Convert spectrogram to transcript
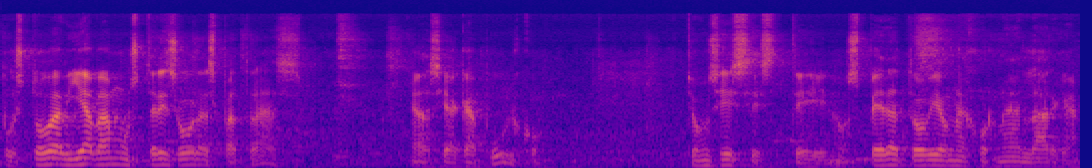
pues todavía vamos tres horas para atrás, hacia Acapulco. Entonces, este, nos espera todavía una jornada larga.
